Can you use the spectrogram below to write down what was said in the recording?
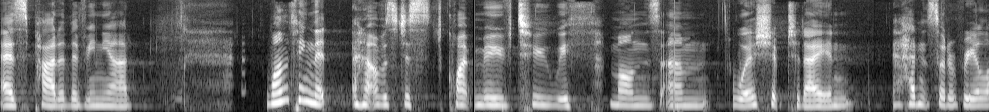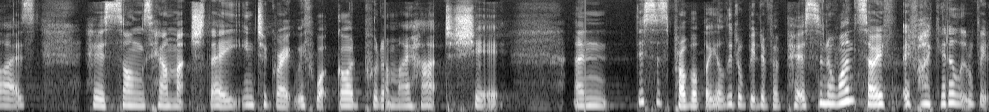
as part of the vineyard. One thing that I was just quite moved to with Mon's um, worship today and hadn't sort of realised her songs how much they integrate with what God put on my heart to share. And this is probably a little bit of a personal one, so if, if I get a little bit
